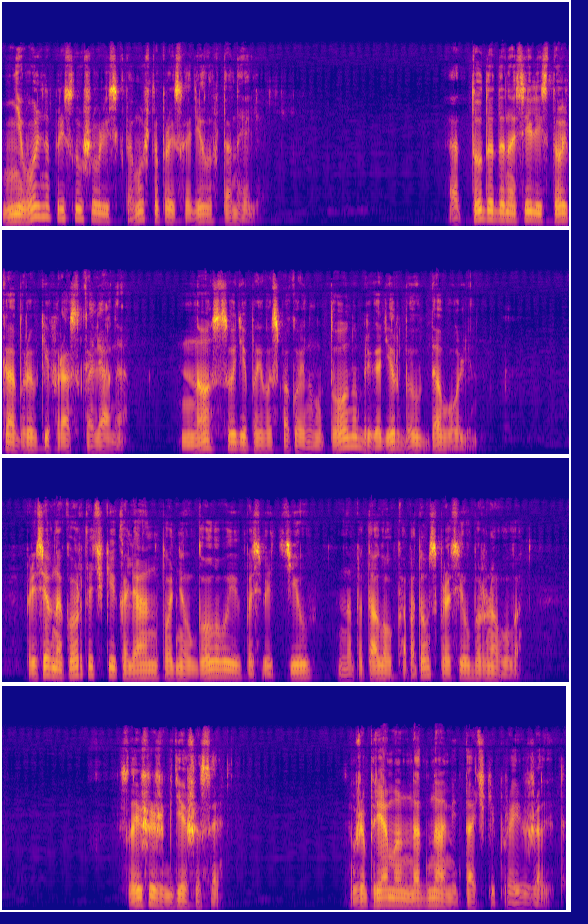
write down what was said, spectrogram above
невольно прислушивались к тому, что происходило в тоннеле. Оттуда доносились только обрывки фраз Коляна. Но, судя по его спокойному тону, бригадир был доволен. Присев на корточки, Колян поднял голову и посветил на потолок, а потом спросил Барнаула. «Слышишь, где шоссе?» «Уже прямо над нами тачки проезжают».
